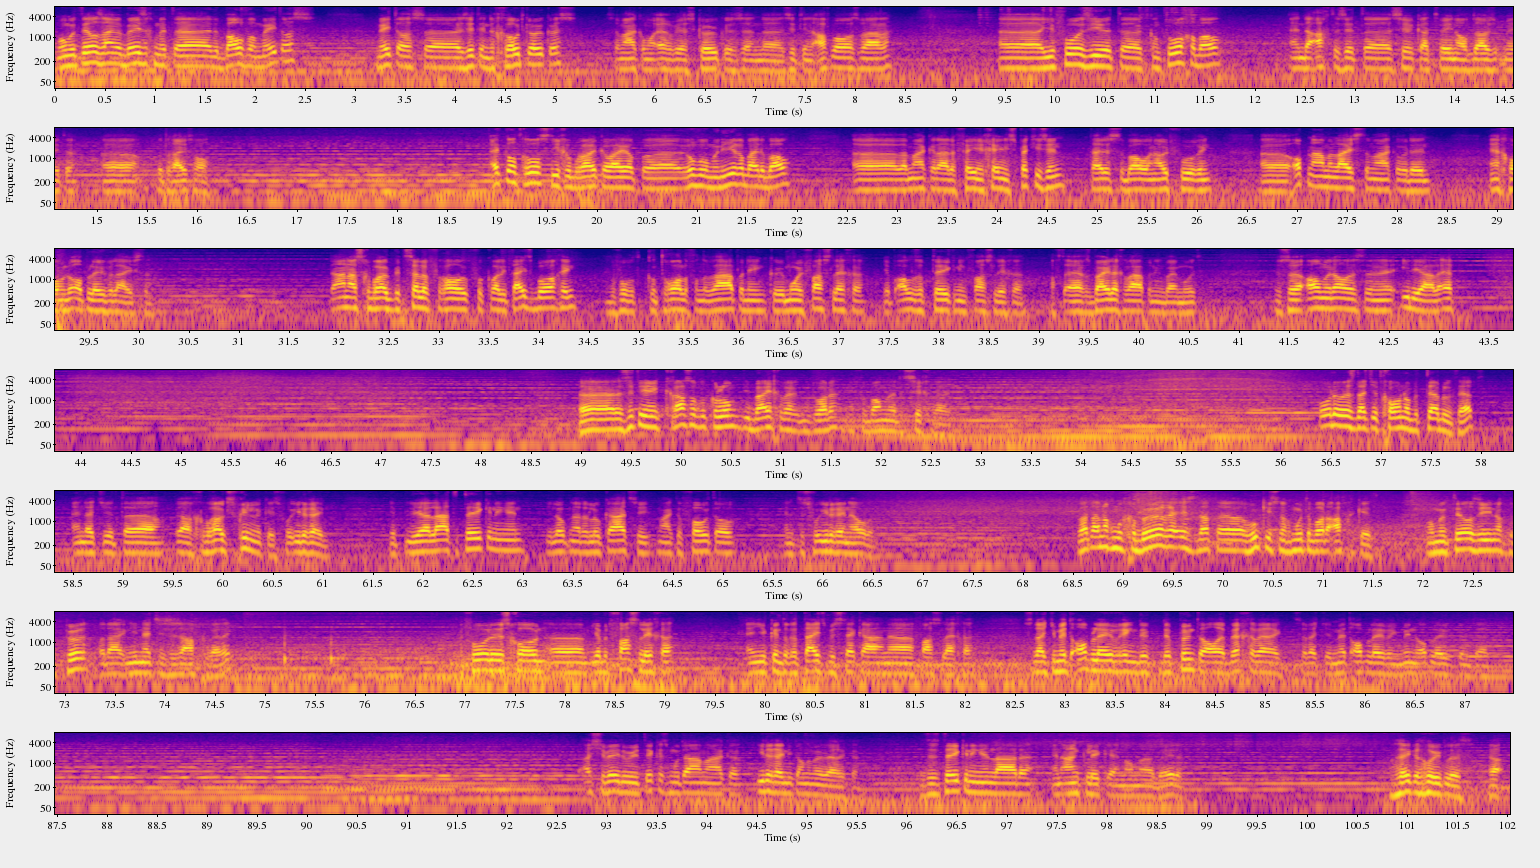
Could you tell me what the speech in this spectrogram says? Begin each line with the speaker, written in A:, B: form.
A: Momenteel zijn we bezig met uh, de bouw van Metas. Metas uh, zit in de grootkeukens. Ze maken allemaal RWS keukens en uh, zitten in de afbouw als het ware. hiervoor zie je het kantoorgebouw en daarachter zit circa 2.500 meter bedrijfshal. Ad-controls gebruiken wij op heel veel manieren bij de bouw. wij maken daar de VNG-inspecties in tijdens de bouw en uitvoering. opnamelijsten maken we erin en gewoon de opleverlijsten. Daarnaast gebruik ik het zelf vooral ook voor kwaliteitsborging. Bijvoorbeeld controle van de wapening kun je mooi vastleggen. Je hebt alles op tekening vastliggen of er ergens bijlegwapening bij moet. Dus uh, al met al is het een uh, ideale app. Uh, er zit hier een kras op een kolom die bijgewerkt moet worden in verband met het zichtwerk. Het voordeel is dat je het gewoon op een tablet hebt en dat je het uh, ja, gebruiksvriendelijk is voor iedereen. Je, laat de tekening in, je loopt naar de locatie, maakt een foto en het is voor iedereen helder. Wat er nog moet gebeuren is dat de hoekjes nog moeten worden afgekit. Momenteel zie je nog de pur, wat eigenlijk niet netjes is afgewerkt. Het voordeel is gewoon, uh, je hebt het vast liggen en je kunt er een tijdsbestek aan vastleggen. Zodat je met de oplevering de, de punten al hebt weggewerkt, zodat je met oplevering minder opleverpunten hebt. Als je weet hoe je tickets moet aanmaken, iedereen die kan ermee werken. Het is een tekening inladen en aanklikken en dan uh, ben je er. Zeker een goede klus, ja.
